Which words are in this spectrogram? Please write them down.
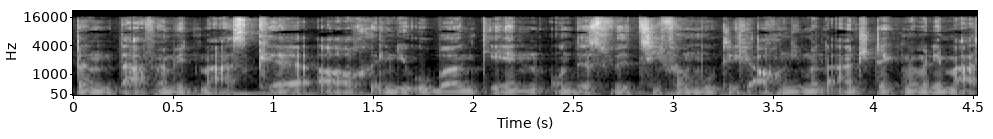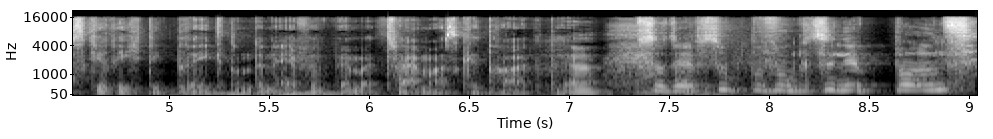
dann darf man mit Maske auch in die U-Bahn gehen und es wird sich vermutlich auch niemand anstecken, wenn man die Maske richtig trägt und eine FFP2-Maske tragt, ja. so der super funktioniert bei uns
